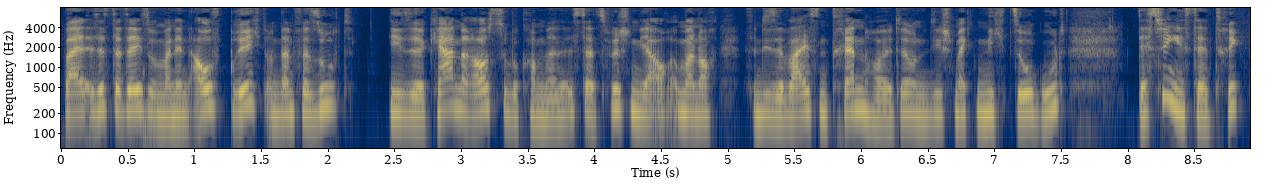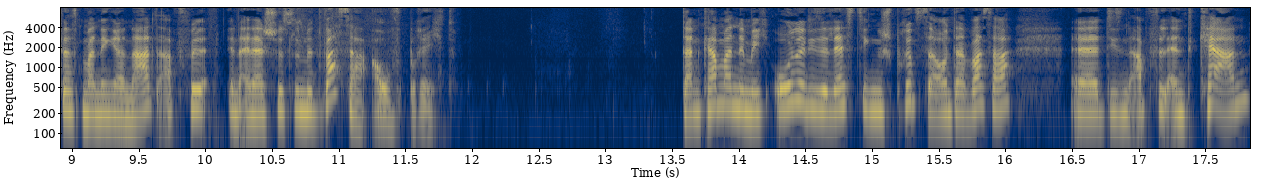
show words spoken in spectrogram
weil es ist tatsächlich so, wenn man den aufbricht und dann versucht, diese Kerne rauszubekommen, dann ist dazwischen ja auch immer noch, sind diese weißen Trennhäute und die schmecken nicht so gut. Deswegen ist der Trick, dass man den Granatapfel in einer Schüssel mit Wasser aufbricht. Dann kann man nämlich ohne diese lästigen Spritzer unter Wasser äh, diesen Apfel entkernen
